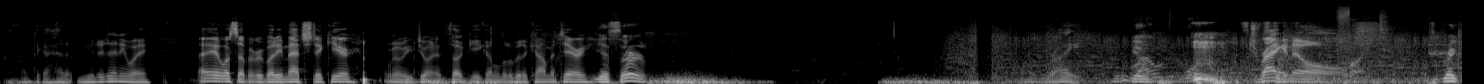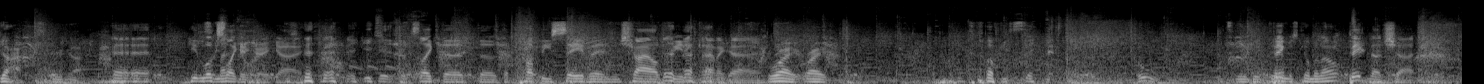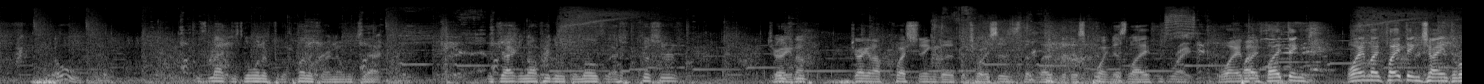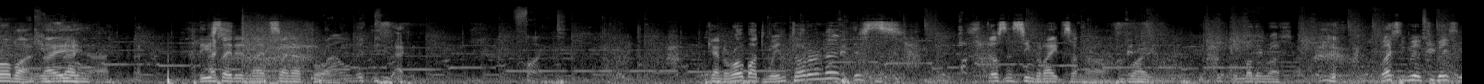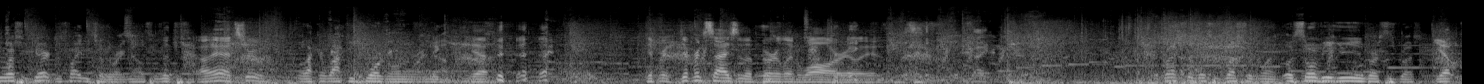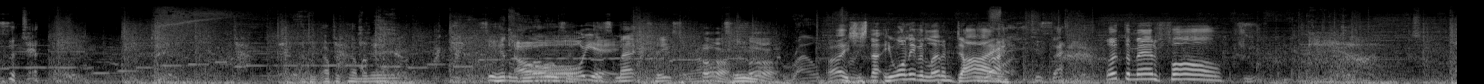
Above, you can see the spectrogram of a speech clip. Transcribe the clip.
I don't think I had it muted anyway. Hey, what's up, everybody? Matchstick here. We're going to be joining Thug Geek on a little bit of commentary. Yes, sir. Dragunov. A great guy. A great guy. he looks like a great guy. he looks like the, the, the puppy saving, child feeding kind of guy. Right, right. Puffy safe. Ooh, big Big- damage coming out. big nut shot. Oh, This Mak is going in for the punish right now with Jack. They're Dragunov hitting with the low Cusher. dragging Where's off, dragging off, questioning the, the choices that led to this point in his life. Right. Why am I fighting? Why am I fighting giant robot? Exactly. I, uh, these I did not sign up for. Exactly. fight. Can a robot win tournament? This, this doesn't seem right somehow. Right. Mother Russia. well, actually, we have two basically Russian characters fighting each other right now, so it's interesting. Oh yeah, it's true. We're like a Rocky Four going on right now. Yeah. different different sides of the Berlin Wall, really. Russia versus Russia one, or Soviet Union versus Russia. Yep. Upper coming in. Still hitting the Oh, yeah. Smack takes round Oh, two. oh. Round Oh, he's just not. He won't even let him die. Right. Exactly. Let the man fall.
